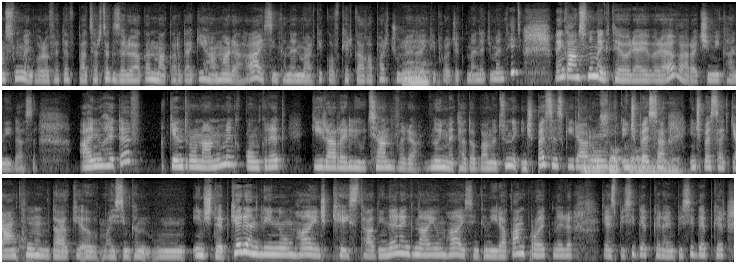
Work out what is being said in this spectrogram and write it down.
անցնում ենք, որովհետեւ բացարձակ զրոյական մակարդակի համար է, հա, այսինքն այն մարդիկ, ովքեր գաղափար չունեն IT project management-ից, մենք անցնում ենք թեորիայի վրա առաջի մի քանի դասը։ Այնուհետև կենտրոնանում ենք կոնկրետ կիրառելիության վրա։ Նույն մեթոդաբանությունը ինչպես է կիրառում, ինչպես է ինչպես է կյանքում դա այսինքն ինչ դեպքեր են լինում, հա, ինչ case study-ներ ենք նայում, հա, այսինքն իրական պրոյեկտները, այսպիսի դեպքեր, այնպիսի դեպքեր,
